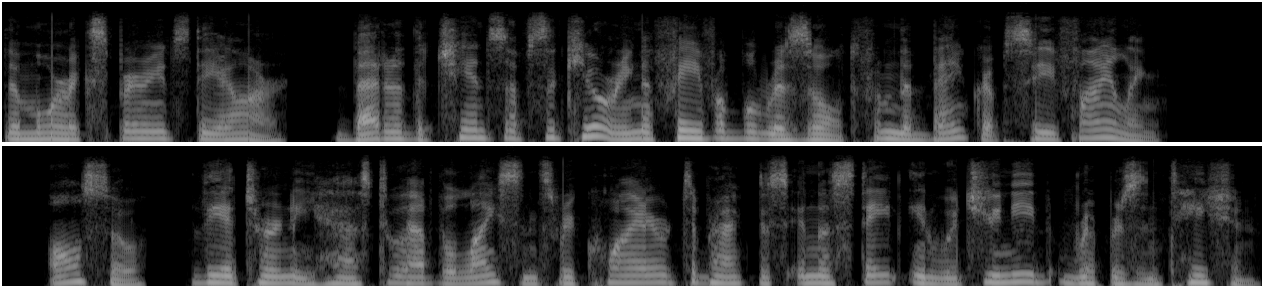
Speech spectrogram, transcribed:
The more experienced they are, better the chance of securing a favorable result from the bankruptcy filing. Also, the attorney has to have the license required to practice in the state in which you need representation.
